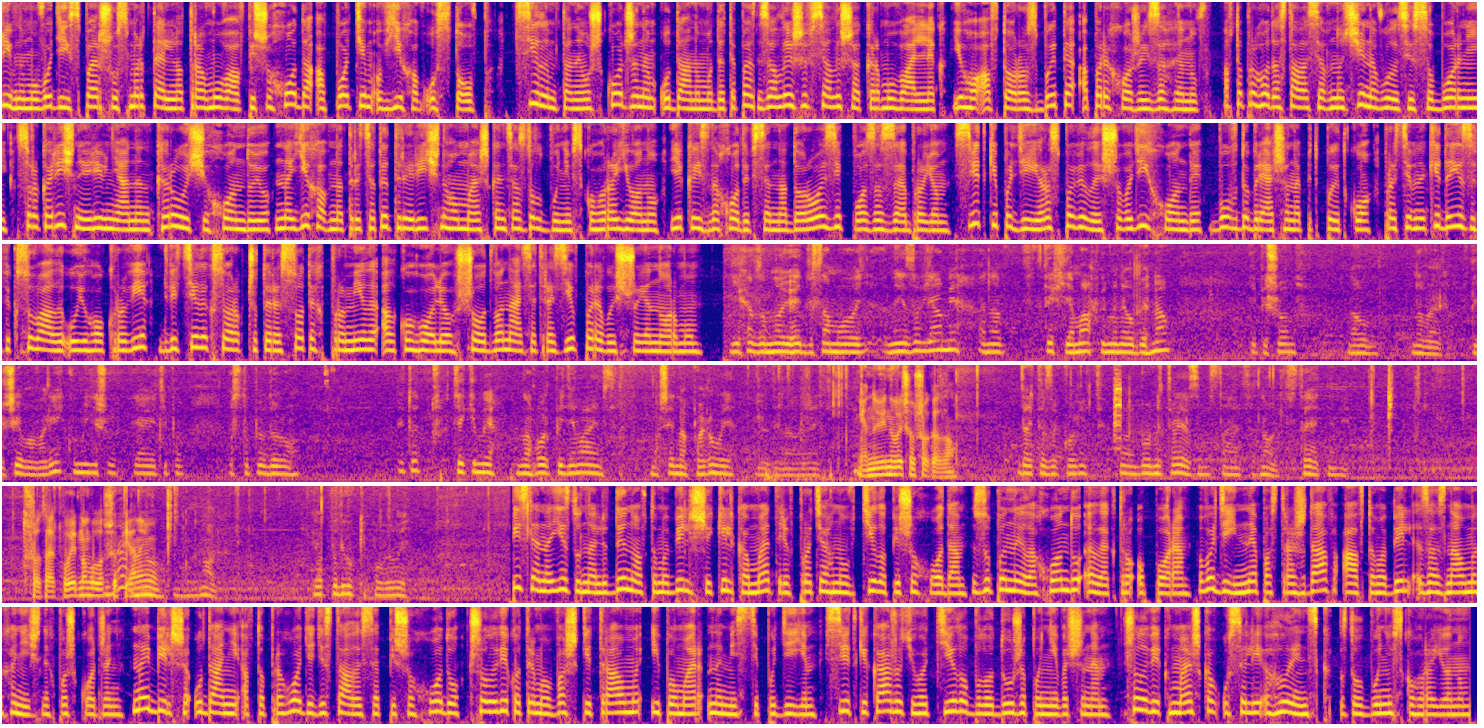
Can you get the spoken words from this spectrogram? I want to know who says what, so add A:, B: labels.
A: У рівному водій спершу смертельно травмував пішохода, а потім в'їхав у стовп. Цілим та неушкодженим у даному ДТП залишився лише кермувальник. Його авто розбите, а перехожий загинув. Автопригода сталася вночі на вулиці Соборній. 40-річний рівнянин, керуючи Хондою, наїхав на 33-річного мешканця з Долбунівського району, який знаходився на дорозі поза зеброю. Свідки події розповіли, що водій Хонди був добряче на підпитку. Працівники ДАІ зафіксували у його крові 2,44 проміли алкоголю, що у 12 разів перевищує норму.
B: Їхав за мною геть до самого низу в ямі, а на тих ямах він мене обігнав і пішов на, наверх. Включив аварійку мені, що я її типу, поступив дорогу. І тут тільки ми на гор піднімаємося, машина парує, людина лежить.
C: Ні, ну він вийшов, що казав?
B: Дайте закурити. Ну, Бо не тверезим станеться, ноль, стоять не міг.
C: Що так видно було, що
B: Да.
C: п'яний був?
B: Ноль. Його під руки повели.
A: Після наїзду на людину автомобіль ще кілька метрів протягнув тіло пішохода. Зупинила Хонду електроопора. Водій не постраждав, а автомобіль зазнав механічних пошкоджень. Найбільше у даній автопригоді дісталося пішоходу. Чоловік отримав важкі травми і помер на місці події. Свідки кажуть, його тіло було дуже понівечене. Чоловік мешкав у селі Глинськ з Долбунівського району.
